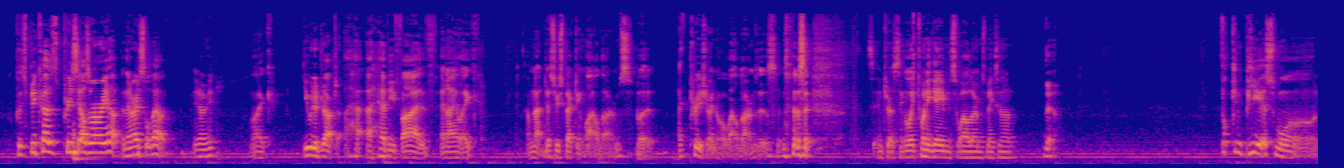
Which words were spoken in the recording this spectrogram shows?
it's because pre-sales are already up and they're already sold out. You know what I mean? Like, you would have dropped a, a heavy five, and I like, I'm not disrespecting Wild Arms, but I'm pretty sure I know what Wild Arms is. it's, like- it's interesting. Only 20 games Wild Arms makes it on. yeah, Fucking PS1.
